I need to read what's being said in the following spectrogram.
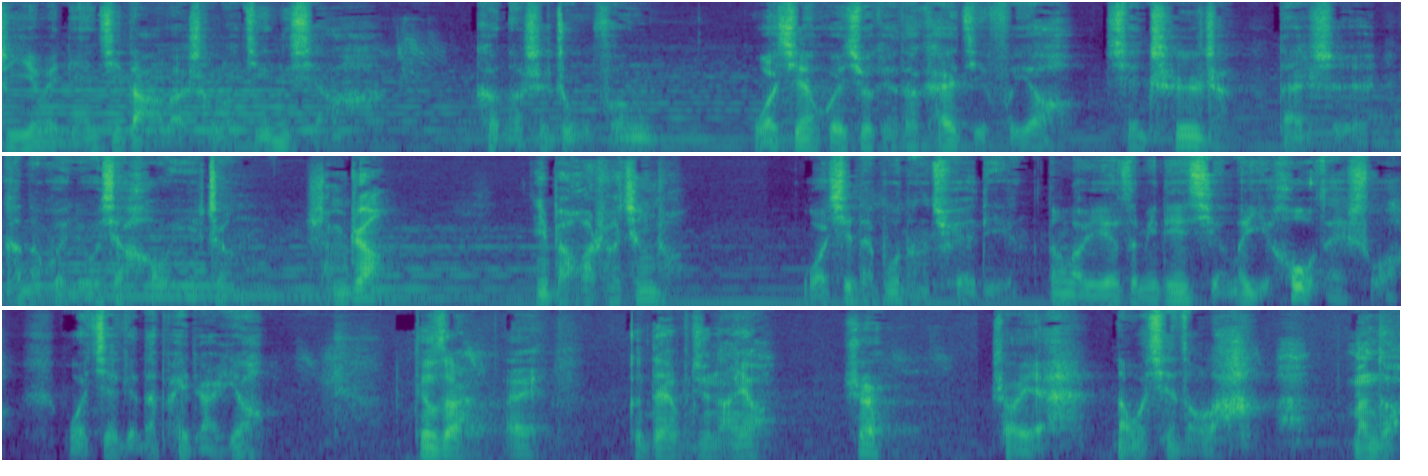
是因为年纪大了受了惊吓，可能是中风。我先回去给他开几副药，先吃着，但是可能会留下后遗症。什么症？你把话说清楚。我现在不能确定，等老爷子明天醒了以后再说。我先给他配点药。丁四儿，哎，跟大夫去拿药。是，少爷，那我先走了。慢走。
